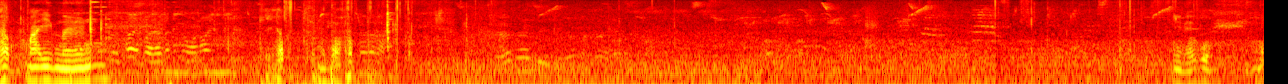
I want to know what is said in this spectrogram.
ครับมาอีกหนึ่งใช่ไปแล้วก็ดึงออกมาหน่อยนี่โอเคครับทำต่อครับ นี่นะครับผมมั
